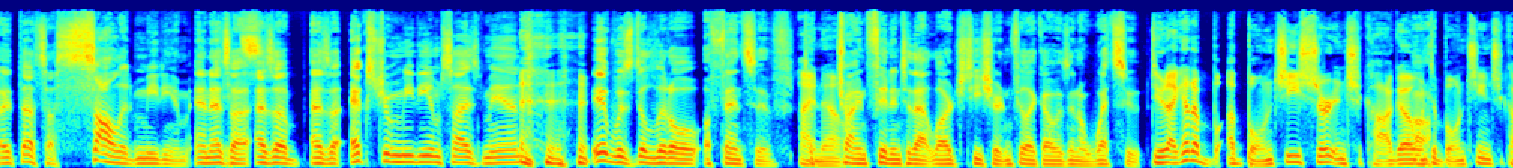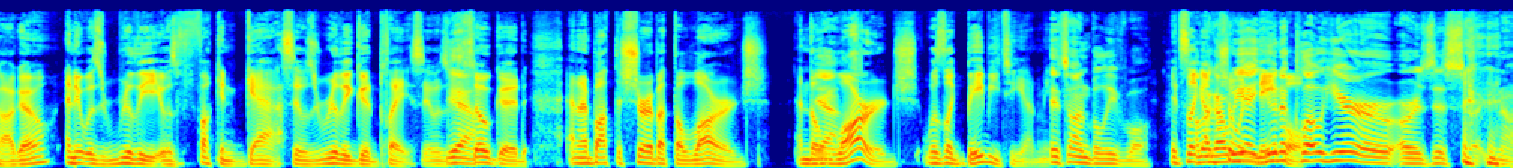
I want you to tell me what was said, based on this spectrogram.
a that's a solid medium. And as It's- a as a as a extra medium sized man, it was a little offensive to I know. try and fit into that large T-shirt and feel like I was in a wetsuit. Dude, I got a, a Bonci shirt in Chicago. I went Oh. to Bonci in Chicago, and it was really, it was fucking gas. It was a really good place. It was Yeah. so good. And I bought the shirt about the large, and the Yeah. large was like baby tea on me. It's, unbelievable. It's like I'm I'm like, are we showing at navel. Uniqlo here, or, or is this uh, you know?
